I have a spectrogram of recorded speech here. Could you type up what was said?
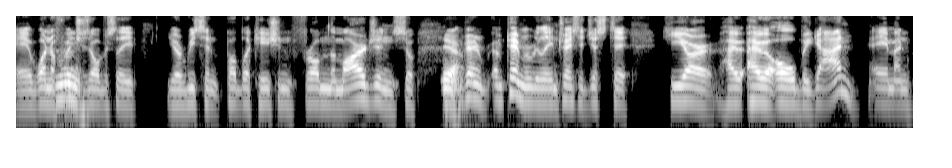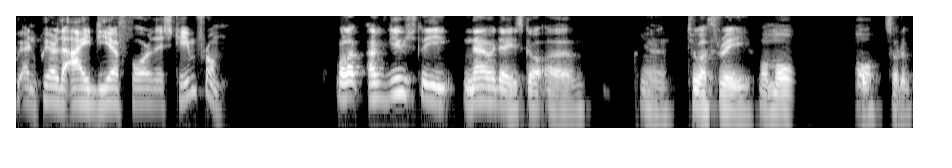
Uh, one of mm. which is obviously your recent publication from the margins. So yeah, I'm kind, of, I'm kind of really interested just to hear how, how it all began um, and and where the idea for this came from. Well, I've, usually nowadays got um, you know two or three or more, more sort of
